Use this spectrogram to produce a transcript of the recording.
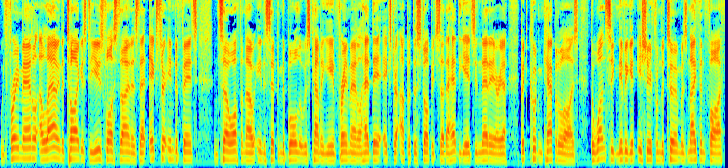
with Fremantle allowing the Tigers to use Vlastuin as that extra in defence. And so often they were intercepting the ball that was coming in. Fremantle had their extra up at the stoppage, so they had the edge in that area, but couldn't capitalise. The one significant issue from the term was Nathan Fyfe,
